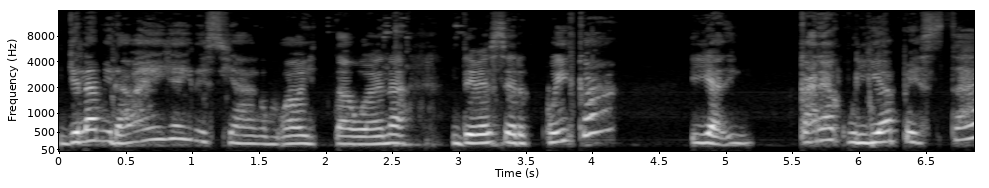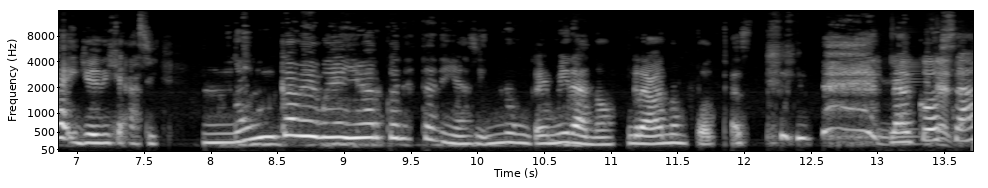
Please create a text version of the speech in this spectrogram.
yo la miraba a ella y decía, como, ay, está buena, debe ser cuica y, y cara culia pesada. Y yo dije, así, nunca me voy a llevar con esta niña, así, nunca. Y mira, no, grabando un podcast. la cosa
